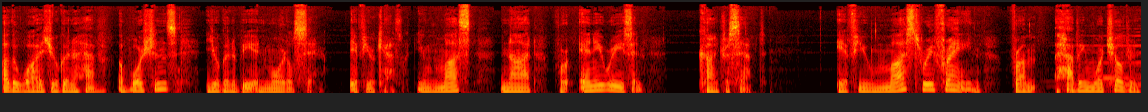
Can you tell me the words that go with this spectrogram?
Otherwise, you're going to have abortions. You're going to be in mortal sin if you're Catholic. You must not, for any reason, contracept if you must refrain from having more children,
